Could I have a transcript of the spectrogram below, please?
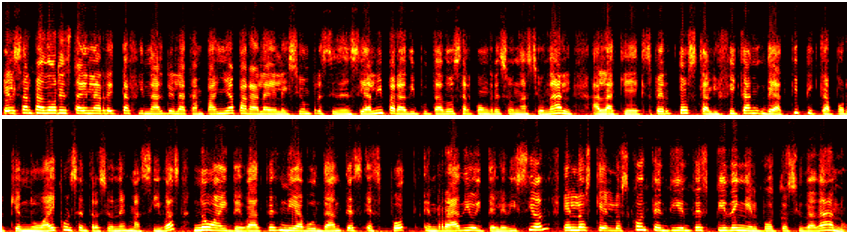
El Salvador está en la recta final de la campaña para la elección presidencial y para diputados al Congreso Nacional, a la que expertos califican de atípica porque no hay concentraciones masivas, no hay debates ni abundantes spots en radio y televisión en los que los contendientes piden el voto ciudadano.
